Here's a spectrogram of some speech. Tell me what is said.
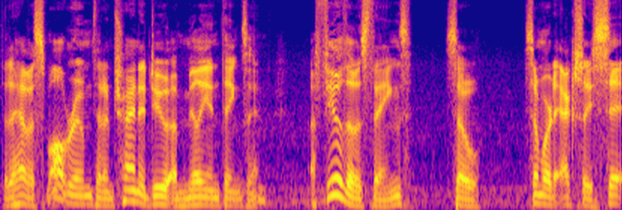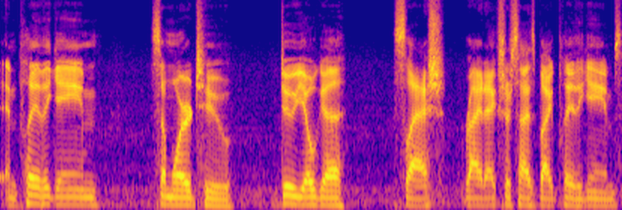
that I have a small room that I'm trying to do a million things in. A few of those things, so somewhere to actually sit and play the game, somewhere to do yoga slash ride exercise bike, play the games,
